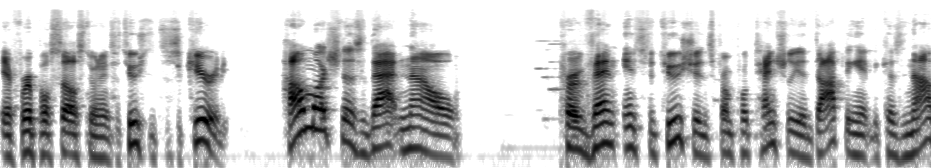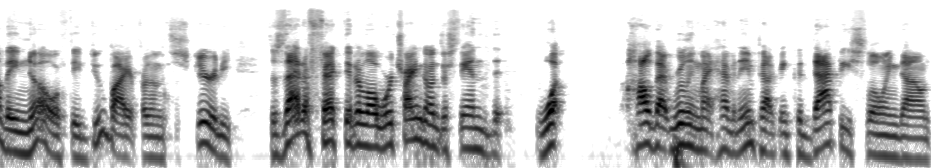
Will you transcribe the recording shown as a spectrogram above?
if Ripple sells to an institution, it's a security. How much does that now prevent institutions from potentially adopting it? Because now they know if they do buy it for them, it's a security. Does that affect it at all? We're trying to understand what how that ruling might have an impact, and could that be slowing down?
